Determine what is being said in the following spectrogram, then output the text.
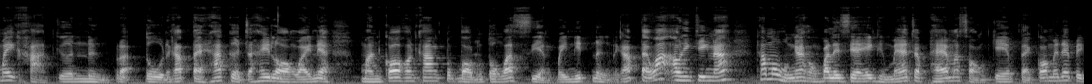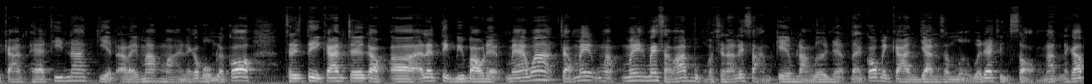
ไม่ขาดเกิน 1 ประตูนะครับ แต่ถ้าเกิดจะให้ลองไว้เนี่ยมันก็ค่อนข้างบอกตรงๆว่าเสี่ยงไปนิดหนึ่งนะครับ แต่ว่าเอาจริงๆนะ ถ้ามองผลงานของบาเลเซียเองถึงแม้จะแพ้มา 2 เกม แต่ก็ไม่ได้เป็นการแพ้ที่น่าเกลียดอะไรมากมายนะครับผมแล้วก็สถิติการเจอกับแอตเลนติกบีเบาเนี่ยแม้ว่าจะไม่ไม่ไม่สามารถบุกมาชนะได้ 3 เกมหลังเลยเนี่ยแต่ก็เป็นการยันเสมอไว้ได้ถึง 2 นัดนะครับ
